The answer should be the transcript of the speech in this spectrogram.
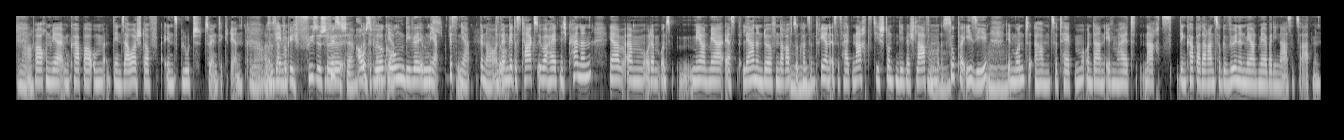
genau. brauchen wir im Körper, um den Sauerstoff ins Blut zu integrieren. Genau. Also und es hat wirklich physische, physische Auswirkungen, ja. die wir eben nicht ja. wissen. Ja, genau. Und so. wenn wir das tagsüber halt nicht können, ja, ähm, oder uns mehr und mehr erst lernen dürfen, darauf mhm. zu konzentrieren, ist es halt nachts die Stunden, die wir schlafen, mhm. super easy, mhm. den Mund ähm, zu tapen und dann eben halt nachts den Körper daran zu gewöhnen, mehr und mehr über die Nase zu atmen.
